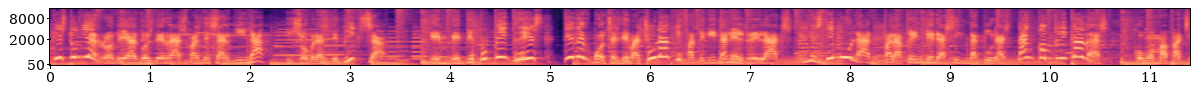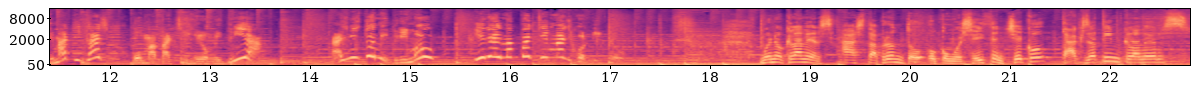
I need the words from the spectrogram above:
que estudiar rodeados de raspas de sardina y sobras de pizza. En vez de pupitres, tienen bolsas de basura que facilitan el relax y estimulan para aprender asignaturas tan complicadas como mapachemáticas o mapache geometría. ¿Has visto a mi primo? Era el mapache más gordito. Bueno, Clanners, hasta pronto, o como se dice en checo, taxa team Clanners.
